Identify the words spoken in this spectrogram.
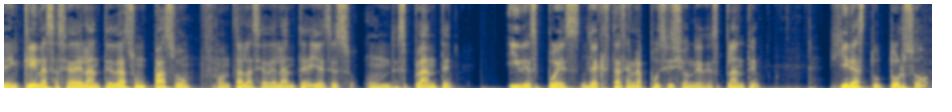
te inclinas hacia adelante, das un paso frontal hacia adelante y haces un desplante. Y después, ya que estás en la posición de desplante, giras tu torso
